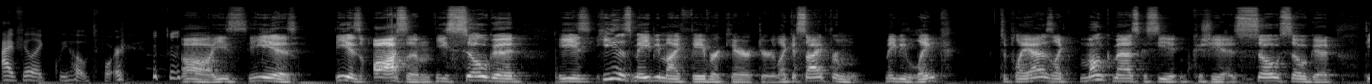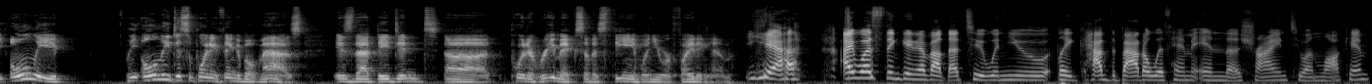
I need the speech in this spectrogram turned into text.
I feel like we hoped for. oh, he's he is he is awesome. He's so good. He's he is maybe my favorite character. Like aside from maybe Link to play as, like Monk Maz Koshia, Koshia is so so good. The only the only disappointing thing about Maz is that they didn't uh, put a remix of his theme when you were fighting him. Yeah. I was thinking about that too when you like have the battle with him in the shrine to unlock him.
